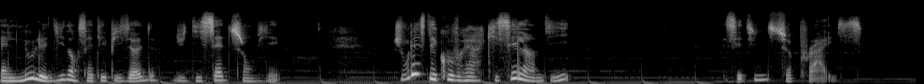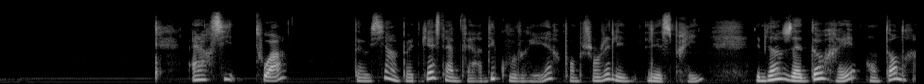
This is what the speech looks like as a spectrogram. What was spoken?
Elle nous le dit dans cet épisode du 17 janvier. Je vous laisse découvrir qui c'est lundi. C'est une surprise. Alors si toi, tu as aussi un podcast à me faire découvrir pour me changer l'esprit, eh bien j'adorerais entendre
